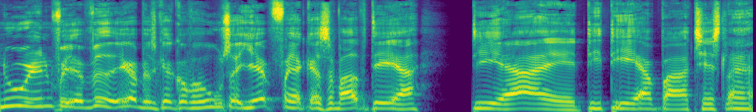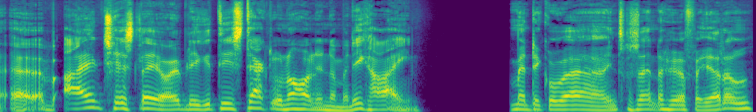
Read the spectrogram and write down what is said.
nu inden, for jeg ved ikke, om jeg skal gå fra hus og hjem, for jeg kan så meget. Det er, det er, øh, det, det er bare Tesla. Uh, egen Tesla i øjeblikket. Det er stærkt underholdende, når man ikke har en. Men det kunne være interessant at høre fra jer derude.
